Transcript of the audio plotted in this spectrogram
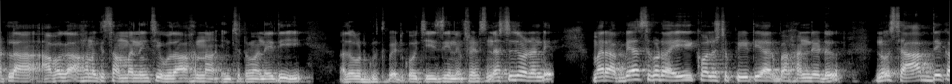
అట్లా అవగాహనకి సంబంధించి ఉదాహరణ ఇచ్చడం అనేది అదొకటి గుర్తుపెట్టుకోవచ్చు ఈజీనే ఫ్రెండ్స్. నెక్స్ట్ చూడండి. మరి అభ్యాసకుడు I equals to PTR by hundred. నువ్వు శాబ్దిక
